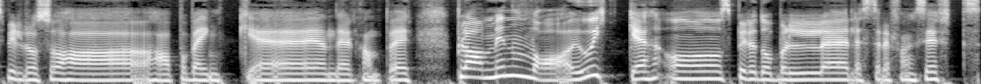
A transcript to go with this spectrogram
spiller også å ha, ha på benk uh, i en del kamper. Planen min var jo ikke å spille dobbel eh, Leicester defensivt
